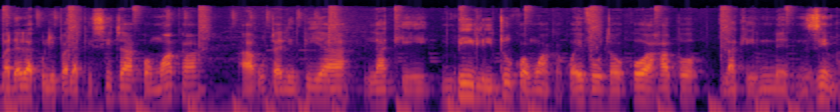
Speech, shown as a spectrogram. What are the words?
badala ya kulipa laki sita kwa mwaka uh, utalipia laki mbili tu kwa mwaka. Kwa hivyo utaokoa hapo laki nne nzima.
